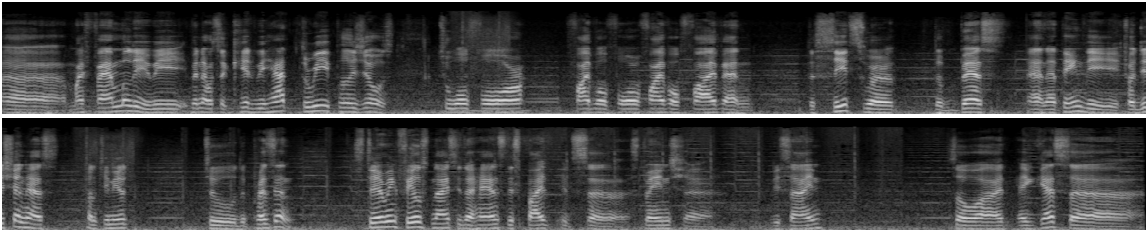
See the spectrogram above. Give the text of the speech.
uh, my family, we when I was a kid, we had three Peugeots, 204, 504, 505, and the seats were the best. And I think the tradition has continued to the present. Steering feels nice in the hands despite its uh, strange uh, design. So uh, I guess uh,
